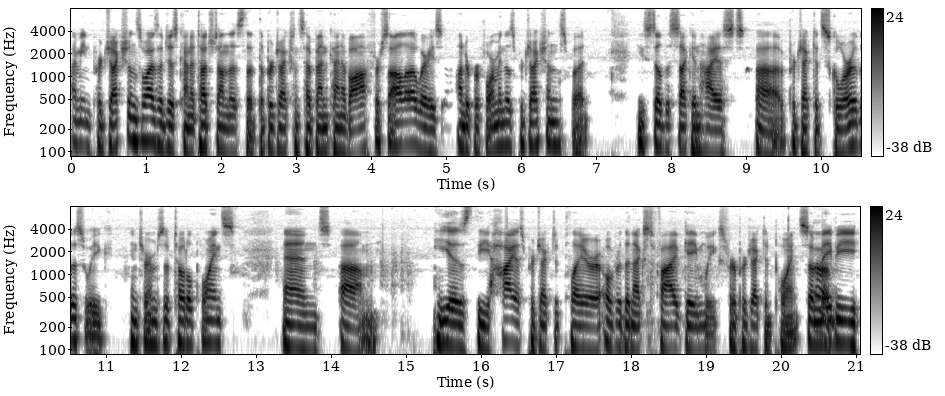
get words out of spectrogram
I mean, projections wise, I just kind of touched on this that the projections have been kind of off for Salah, where he's underperforming those projections, but he's still the second highest uh, projected scorer this week in terms of total points, and um, he is the highest projected player over the next five game weeks for projected points. So Oh. maybe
